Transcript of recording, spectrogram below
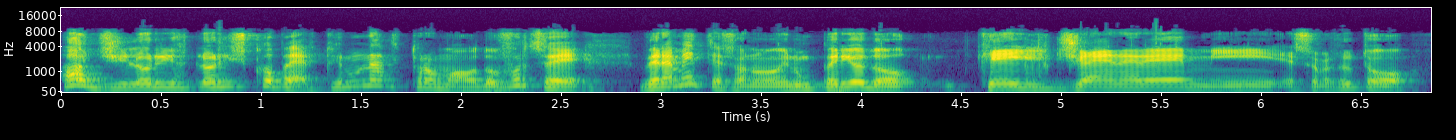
oggi l'ho, ri- l'ho, riscoperto in un altro modo. Forse veramente sono in un periodo che il genere mi e soprattutto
